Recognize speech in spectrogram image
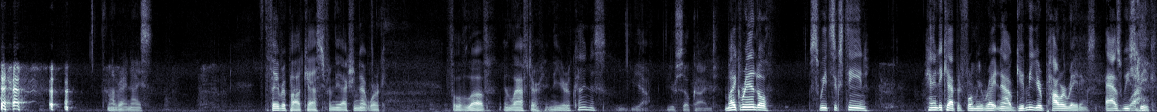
It's not very nice. It's the favorite podcast from the Action Network, full of love and laughter in the year of kindness. Yeah, you're so kind. Mike Randle, Sweet 16. Handicap it for me right now. Give me your power ratings as we Wow. speak.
